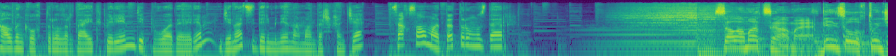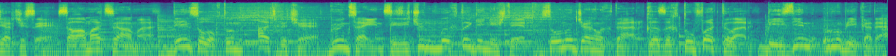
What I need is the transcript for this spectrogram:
Алдыңкы уктурууларда айтып берем деп убада берем. Жана сиздер менен амандашканча сак саламатта туруңуздар. Саламат саама ден соолуктун жарчысы. Саламат саама ден соолуктун ачкычы. Күн сайын сиз үчүн мыкты кеңештер сонун жаңылыктар кызыктуу фактылар биздин рубрикада.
